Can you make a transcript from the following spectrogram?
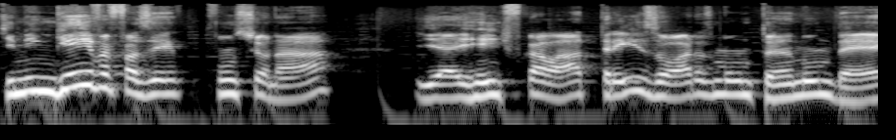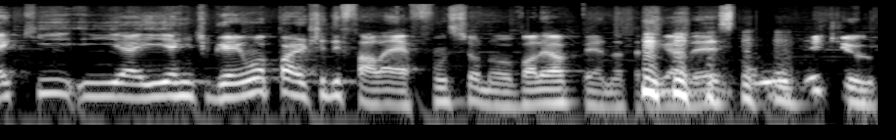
que ninguém vai fazer funcionar. E aí a gente fica lá três horas montando um deck. E aí a gente ganha uma partida e fala: É, funcionou, valeu a pena, tá ligado? Esse é o objetivo.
